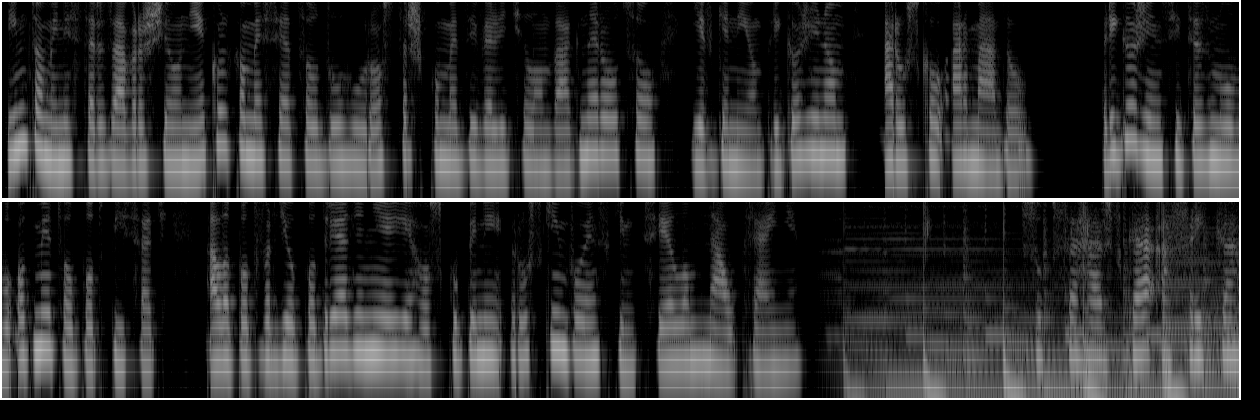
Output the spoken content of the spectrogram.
Týmto minister završil niekoľko mesiacov dlhú roztržku medzi veliteľom Wagnerovcov Evgeniom Prigožinom a ruskou armádou. Prigožin síce zmluvu odmietol podpísať, ale potvrdil podriadenie jeho skupiny ruským vojenským cieľom na Ukrajine. Subsahárska Afrika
